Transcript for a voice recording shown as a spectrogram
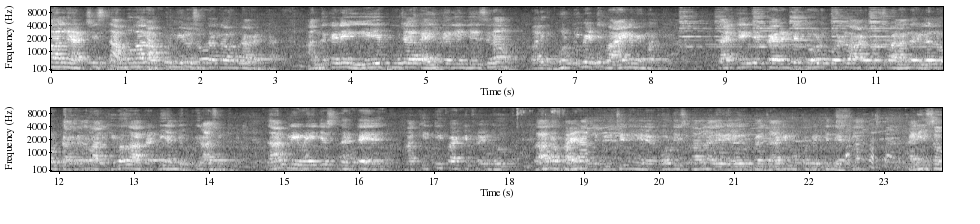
వాళ్ళని అర్చిస్తే అమ్మవారు అప్పుడు మీరు శుద్ధంగా ఉంటారు. అందుకనే ఏ పూజ కైంకర్యం చేసినా వాళ్ళకి బొట్టు పెట్టి వాయనం ఇమ్మంటారు దానికి ఏం చెప్పారంటే తోడుకోళ్ళు ఆడపడుచు వాళ్ళందరూ ఇళ్ళల్లో ఉంటారు కదా వాళ్ళకి ఇవ్వకండి అని చెప్పి రాసి ఉంటుంది. దాంట్లో ఈవిడ ఏం చేస్తుందంటే మా కిట్టి పార్టీ ఫ్రెండ్ బాగా ఫైనాన్స్ పిలిచింది నేను కోటి ఇస్తున్నాను ఇరవై రూపాయలు జాకెట్ ముక్క పెట్టింది ఎట్లా? కనీసం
